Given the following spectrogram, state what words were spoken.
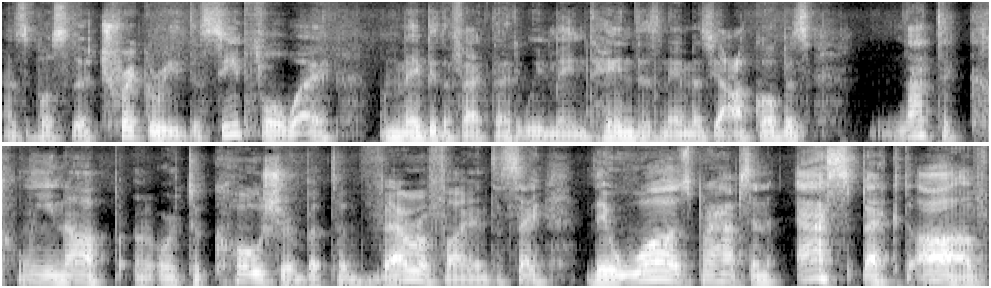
as opposed to the trickery, deceitful way. maybe the fact that we maintained his name as Yaakov is not to clean up or to kosher, but to verify and to say there was perhaps an aspect of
